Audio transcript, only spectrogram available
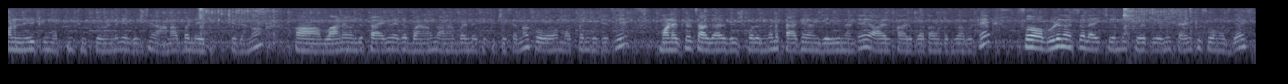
మనం నీట్గా మొత్తం చూసుకోండి నేను గురించి అనా బండి అయితే ఇచ్చేసాను బాగానే ఉంది. ప్యాకింగ్ అయితే బాగానే ఉంది. అనా బండి అయితే ఇచ్చేసాను సో మొత్తం వచ్చేసి మన ఎక్కడ చాలా జాగ్రత్త తీసుకోవాలి ఎందుకంటే ప్యాకింగ్ అనేది జరిగిందంటే ఆయిల్ కారిపోతూ ఉంటుంది కాబట్టి. సో వీడియో నచ్చితే లైక్ చేయండి షేర్ చేయండి thank you so much guys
